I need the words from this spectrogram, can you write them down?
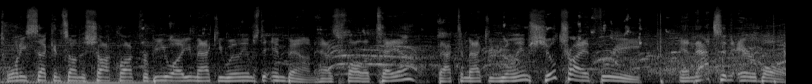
20 seconds on the shot clock for BYU. Mackey Williams to inbound. Has Falatea. Back to Mackey Williams. She'll try a three. And that's an air ball.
